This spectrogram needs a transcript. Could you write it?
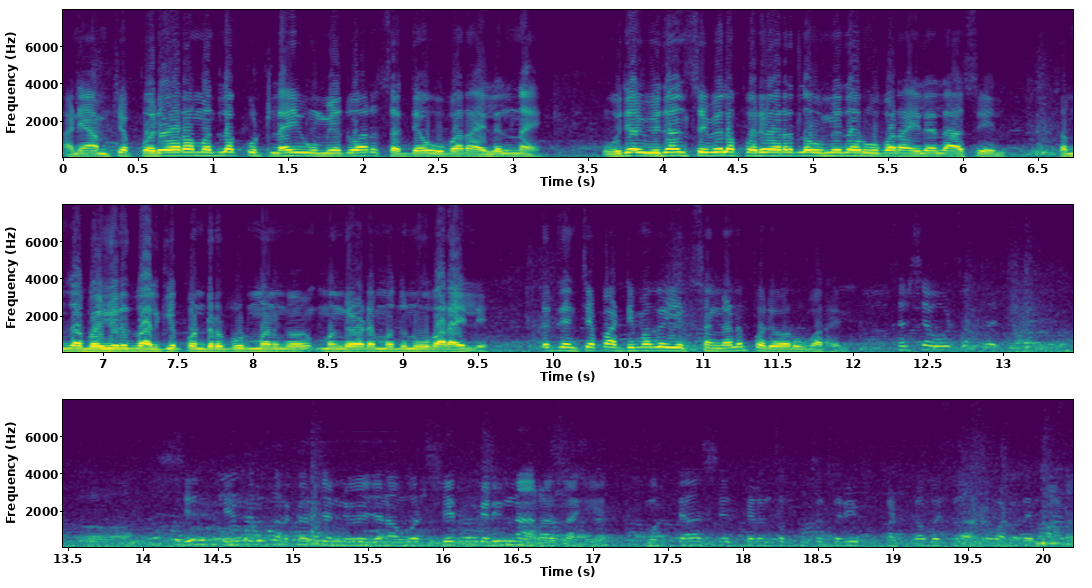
आणि आमच्या परिवारामधला कुठलाही उमेदवार सध्या उभा राहिलेला नाही. उद्या विधानसभेला परिवारातला उमेदवार उभा राहिलेला असेल समजा भगीरथ बालकी पंढरपूर मंग मंगळवाड्यामधून उभा राहिले तर त्यांच्या पाठीमागं एक संघानं परिवार उभा राहील. शेत केंद्र सरकारच्या नियोजनावर शेतकरी नाराज आहे. मग त्या शेतकऱ्यांचा कुठेतरी फटका बसला असं वाटतंय माडा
